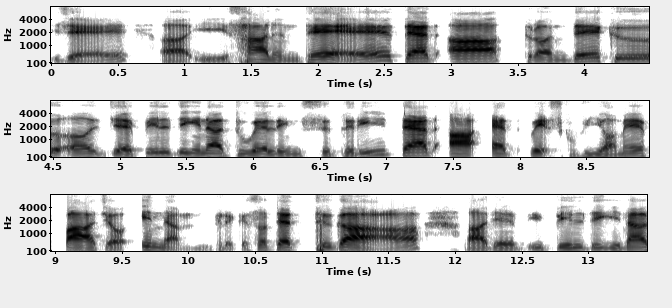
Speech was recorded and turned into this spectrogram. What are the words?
이제 어, 이 사는데 that are 그런데 그 어, 이제 빌딩이나 dwellings들이 that are at risk 위험에 빠져 있는. 그렇게 해서 that가 아, 이제 이 빌딩이나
